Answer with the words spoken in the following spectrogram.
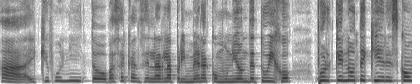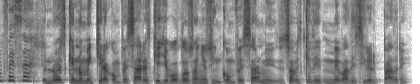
Ay, qué bonito. Vas a cancelar la primera comunión de tu hijo porque no te quieres confesar. No es que no me quiera confesar, es que llevo dos años sin confesarme. ¿Sabes qué me va a decir el padre?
